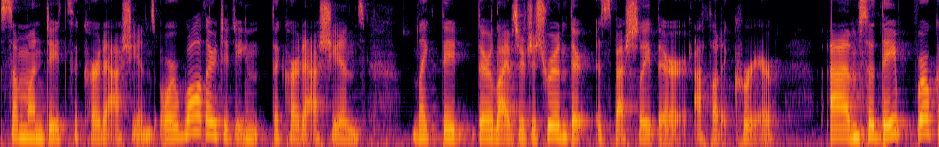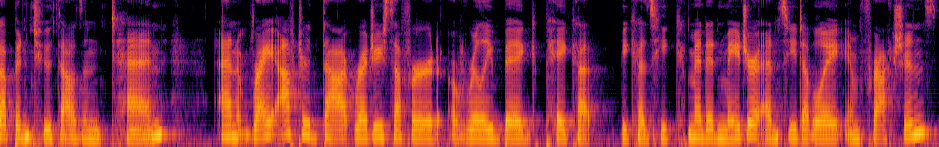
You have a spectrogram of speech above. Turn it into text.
someone dates the Kardashians or while they're dating the Kardashians, like they their lives are just ruined, their, especially their athletic career. Um, so they broke up in 2010, and right after that, Reggie suffered a really big pay cut because he committed major NCAA infractions.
